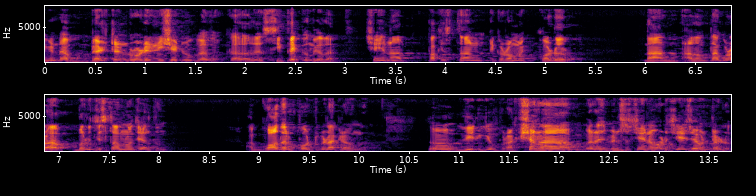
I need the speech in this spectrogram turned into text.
ఎందుకంటే belt and road initiative CPEC ఉంది కదా. చైనా పాకిస్తాన్ ఎకనామిక్ కారిడోర్ దా అదంతా కూడా బలూచిస్తాన్లో చేరుతుంది ఆ గోదర్ పోర్ట్ కూడా అక్కడే ఉంది. సో దీనికి రక్షణ అరేంజ్మెంట్స్ చైనా వాడు చేసే ఉంటాడు.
